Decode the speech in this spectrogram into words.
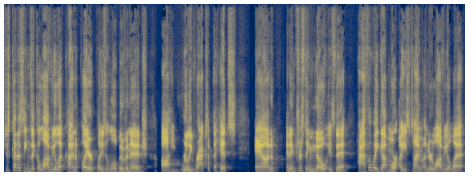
just kind of seems like a Laviolette kind of player. Plays a little bit of an edge. Uh, he really racks up the hits. And an interesting note is that Hathaway got more ice time under Laviolette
